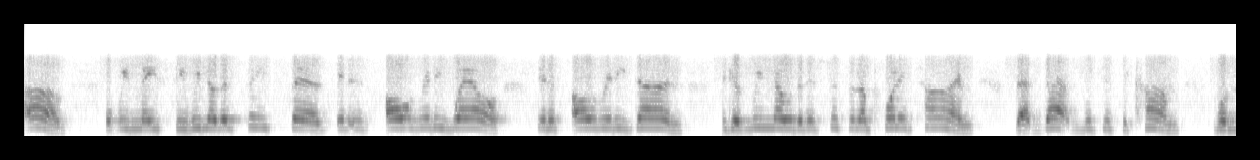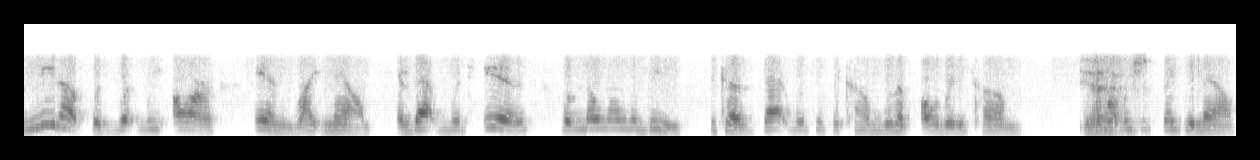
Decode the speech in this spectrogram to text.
of what we may see, we know that Saint says it is already well. It is already done. Because we know that it's just an appointed time that that which is to come will meet up with what we are in right now. And that which is will no longer be because that which is to come will have already come. So Lord, we Yes. just thank you now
